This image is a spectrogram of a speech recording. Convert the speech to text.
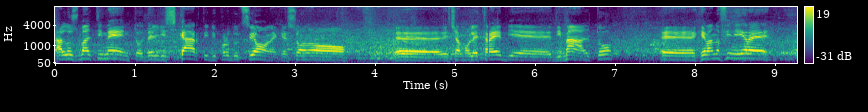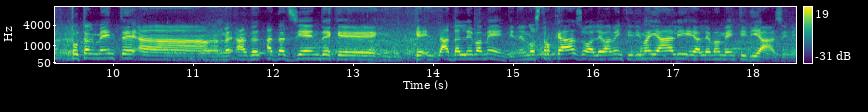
allo smaltimento degli scarti di produzione che sono eh, diciamo, le trebbie di malto eh, che vanno a finire totalmente a, ad, ad, aziende, che, che, ad allevamenti, nel nostro caso allevamenti di maiali e allevamenti di asini.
